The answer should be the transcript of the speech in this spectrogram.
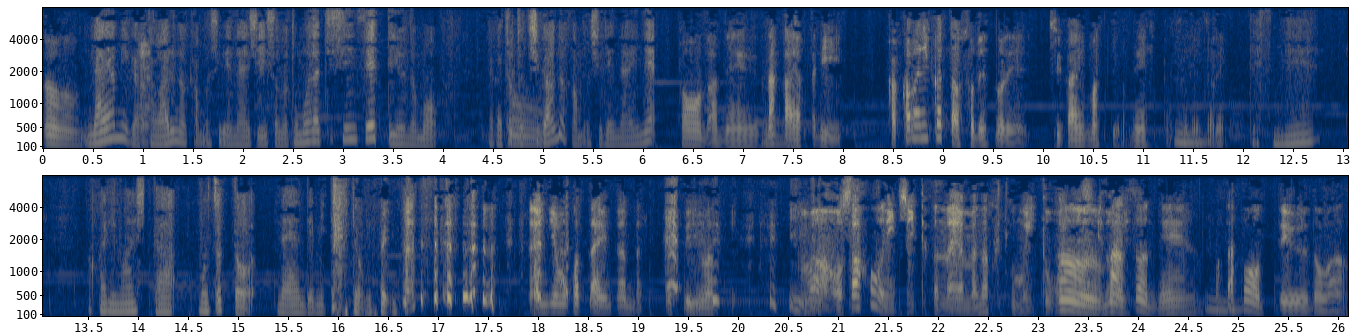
うん。悩みが変わるのかもしれないし、その友達申請っていうのも、なんかちょっと違うのかもしれないね。そうだね。なんかやっぱり、関わり方はそれぞれ違いますよね、人それぞれ。ですね。わかりました。もうちょっと悩んでみたいと思います。何にも答えになんなくてすいません。まあ、お作法については悩まなくてもいいと思いますうん、けど、ねまあそうね。うんお作法っていうのは、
